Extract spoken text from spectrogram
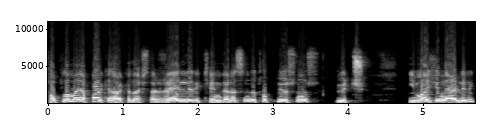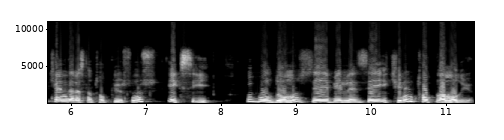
Toplama yaparken arkadaşlar reelleri kendi arasında topluyorsunuz. 3. İmajinerleri kendi arasında topluyorsunuz. Eksi i. Bu bulduğumuz z1 ile z2'nin toplamı oluyor.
